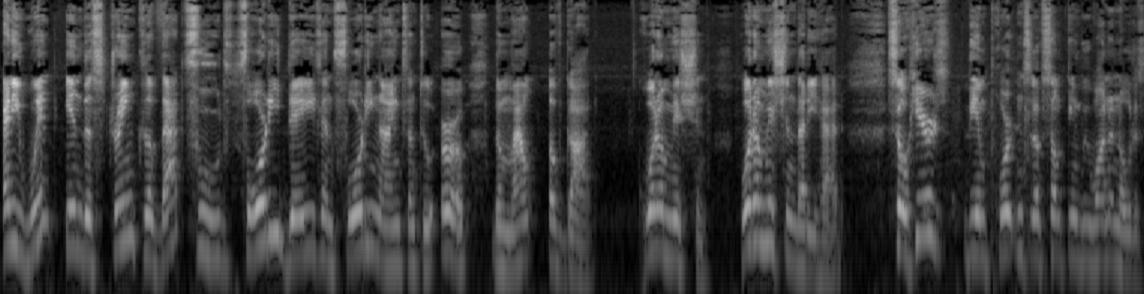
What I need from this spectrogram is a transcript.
And he went in the strength of that food 40 days and 40 nights unto Horeb, the mount of God. What a mission. What a mission that he had. So here's the importance of something we want to notice.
